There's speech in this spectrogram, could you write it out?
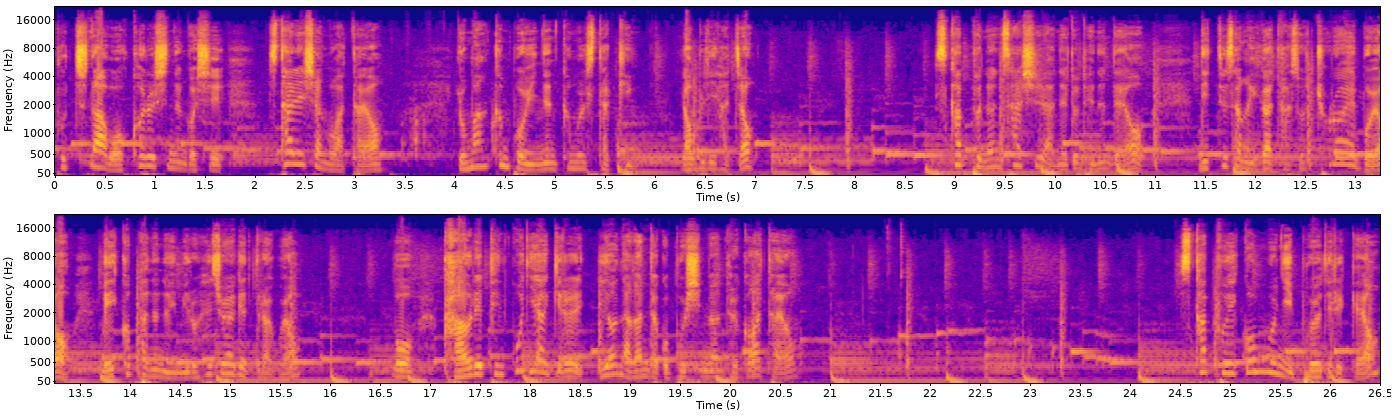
부츠나 워커를 신는 것이 스타일리시한 것 같아요. 요만큼 보이는 그물 스타킹, 러블리하죠? 스카프는 사실 안 해도 되는데요. 니트 상의가 다소 초라해 보여 메이크업하는 의미로 해줘야겠더라고요. 뭐 가을에 핀 꽃 이야기를 이어나간다고 보시면 될 것 같아요. 스카프의 꽃무늬 보여드릴게요.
